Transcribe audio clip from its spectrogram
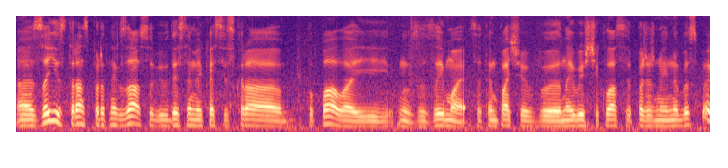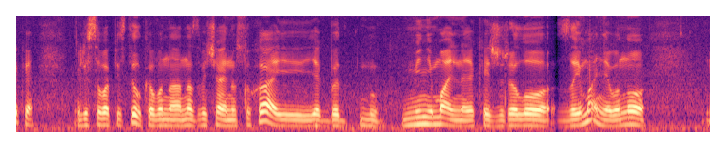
заїзд транспортних засобів, десь там якась іскра попала і ну, займається. Тим паче в найвищі класи пожежної небезпеки. Лісова підстилка вона надзвичайно суха і якби ну, мінімальне якесь джерело займання, воно е,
